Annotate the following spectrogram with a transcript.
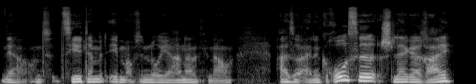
Ja, und zielt damit eben auf den Lorianer, genau. Also eine große Schlägerei.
